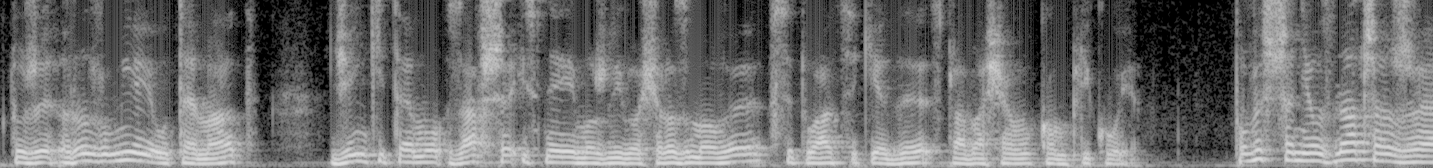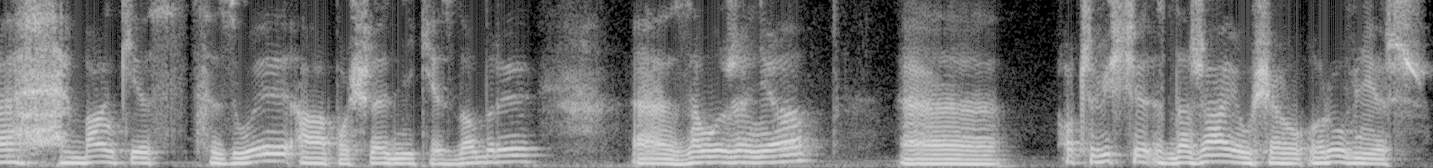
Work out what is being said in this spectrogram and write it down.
którzy rozumieją temat. Dzięki temu zawsze istnieje możliwość rozmowy w sytuacji, kiedy sprawa się komplikuje. Powyższe nie oznacza, że bank jest zły, a pośrednik jest dobry. E, założenia e, Oczywiście zdarzają się również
